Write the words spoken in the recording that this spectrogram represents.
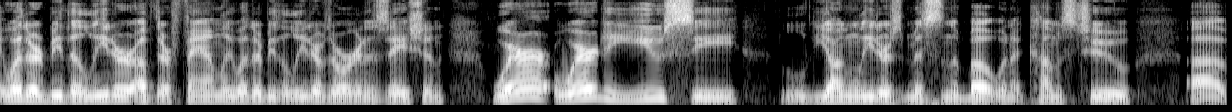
whether it be the leader of their family, whether it be the leader of their organization? Where where do you see young leaders missing the boat when it comes to uh,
